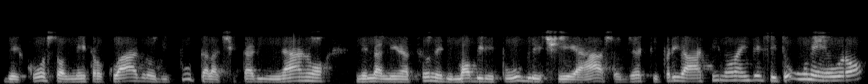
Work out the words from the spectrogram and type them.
del costo al metro quadro di tutta la città di Milano nell'alienazione di mobili pubblici a soggetti privati, non ha investito un euro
